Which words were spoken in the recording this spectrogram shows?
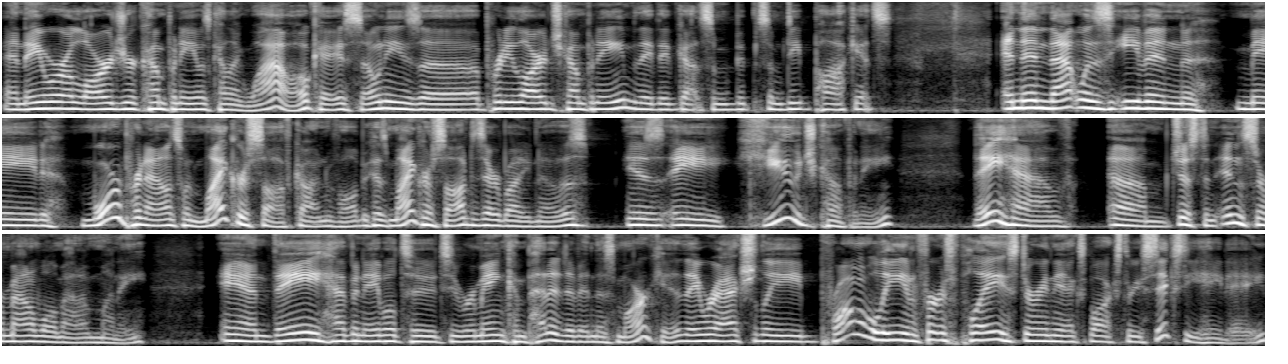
and they were a larger company. It was kind of like, wow, okay, Sony's a, a pretty large company. They, they've got some some deep pockets. And then that was even made more pronounced when Microsoft got involved because Microsoft, as everybody knows, is a huge company. They have um, just an insurmountable amount of money, and they have been able to to remain competitive in this market. They were actually probably in first place during the Xbox 360 heyday,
